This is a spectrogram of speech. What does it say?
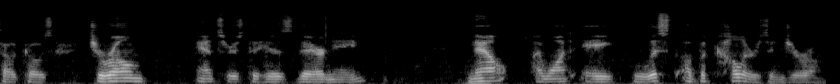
how it goes. Jerome answers to his, their name. Now I want a list of the colors in Jerome.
